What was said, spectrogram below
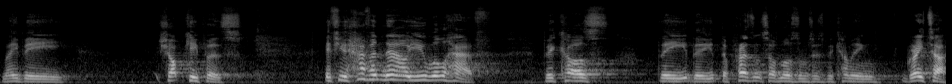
maybe shopkeepers. If you haven't now, you will have, because the, the, the presence of Muslims is becoming greater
